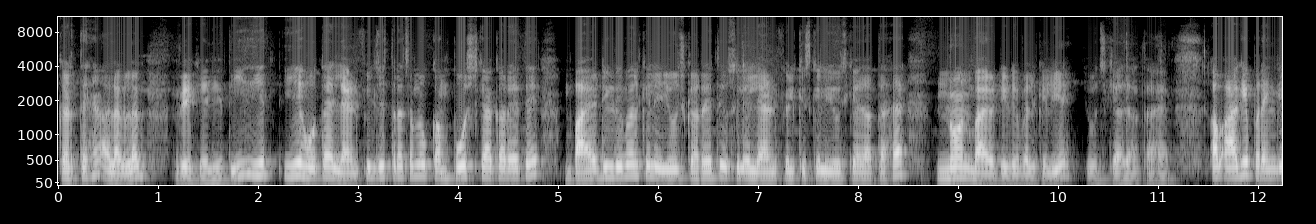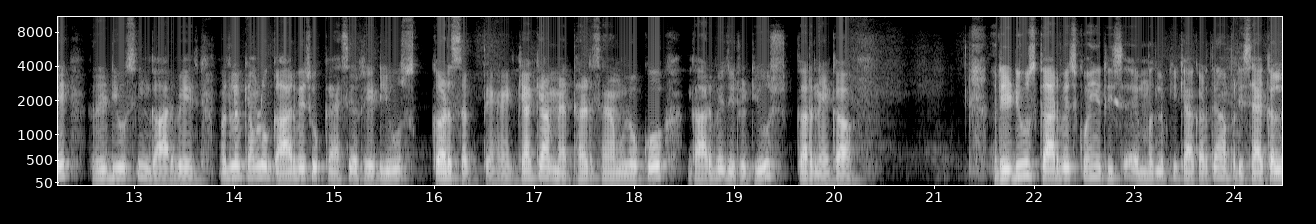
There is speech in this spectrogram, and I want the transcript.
करते हैं अलग अलग वे के लिए। तो ये ये होता है लैंडफिल जिस तरह से हम लोग कंपोस्ट क्या कर रहे थे? बायोडिग्रेडेबल के लिए यूज़ कर रहे थे। उसलिए लैंडफिल किसके लिए यूज़ किया जाता है? नॉन बायोडिग्रेडेबल के लिए यूज़ किया जाता है। अब आगे पढ़ेंगे रिड्यूसिंग गार्बेज मतलब कि हम लोग गार्बेज को कैसे रिड्यूस कर सकते हैं? क्या क्या मेथड्स हैं हम लोग को गार्बेज रिड्यूस करने का? रिड्यूस गार्बेज को ही मतलब कि क्या करते हैं आप? रिसाइकल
